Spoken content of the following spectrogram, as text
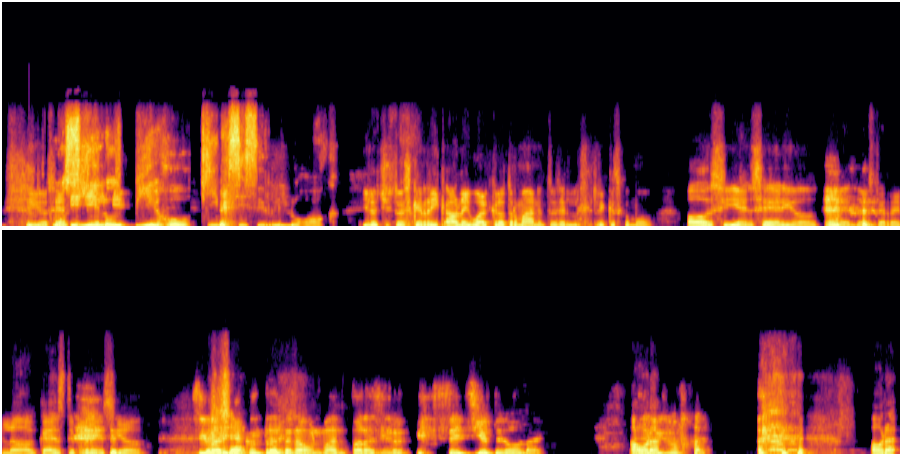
Sí, o sea, y- y- cielos, y- viejo, ¿tienes ese reloj? Y lo chistoso es que Rick habla igual que el otro man, entonces el Rick es como, oh sí, en serio, te vendo este reloj a este precio. Sí, O marica, sea- contratan a un man para hacer 6, 7 dólares. Ahora, ahora,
